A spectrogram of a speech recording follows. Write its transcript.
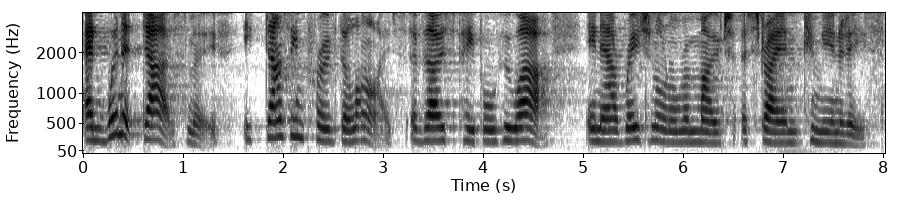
And when it does move, it does improve the lives of those people who are in our regional and remote Australian communities.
